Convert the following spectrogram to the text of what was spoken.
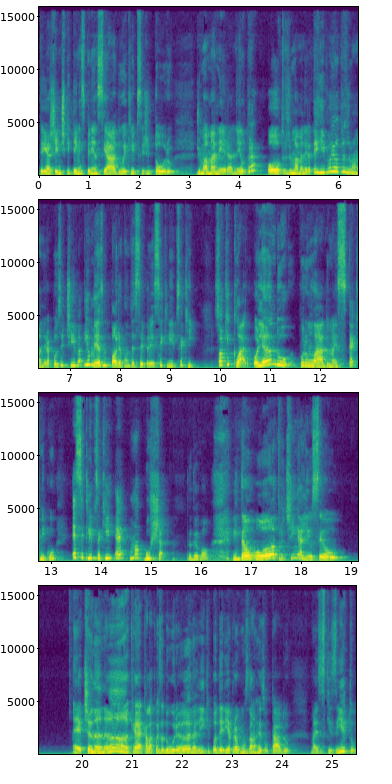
tenha gente que tenha experienciado o eclipse de touro de uma maneira neutra, outros de uma maneira terrível e outros de uma maneira positiva, e o mesmo pode acontecer para esse eclipse aqui. Só que, claro, olhando por um lado mais técnico, esse eclipse aqui é uma bucha, tudo bom? Então, o outro tinha ali o seu é, tchananã, que é aquela coisa do Urano ali, que poderia para alguns dar um resultado mais esquisito,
